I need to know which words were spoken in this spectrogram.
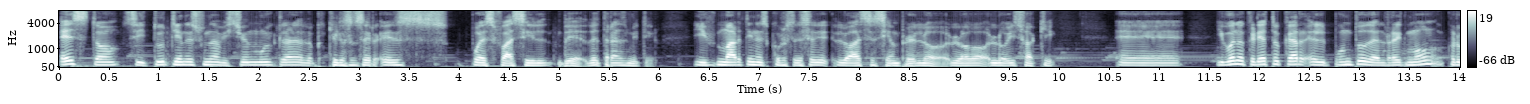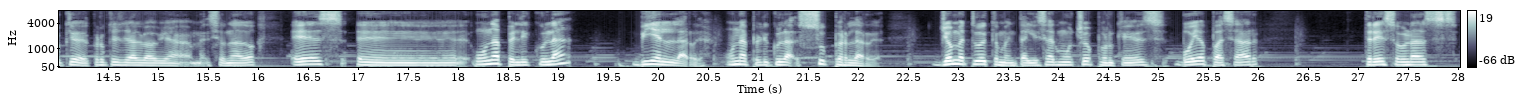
Esto, si tú tienes una visión muy clara de lo que quieres hacer, es pues fácil de, transmitir. Y Martin Scorsese lo hace siempre, lo, lo, hizo aquí. Eh, y bueno, quería tocar el punto del ritmo, creo que, creo que ya lo había mencionado. Es eh, una película bien larga, una película súper larga. Yo me tuve que mentalizar mucho porque es, voy a pasar tres horas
